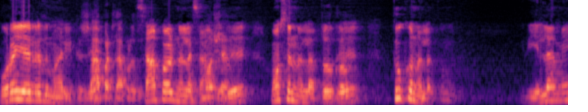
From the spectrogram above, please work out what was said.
புறையேறது மாறிட்டது சாப்பாடு சாப்பிடுறது? சாப்பாடு நல்லா சாப்பிடுது மோஷன்? நல்லா போகுது. தூக்கம்? நல்லா தூங்குது. இது எல்லாமே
